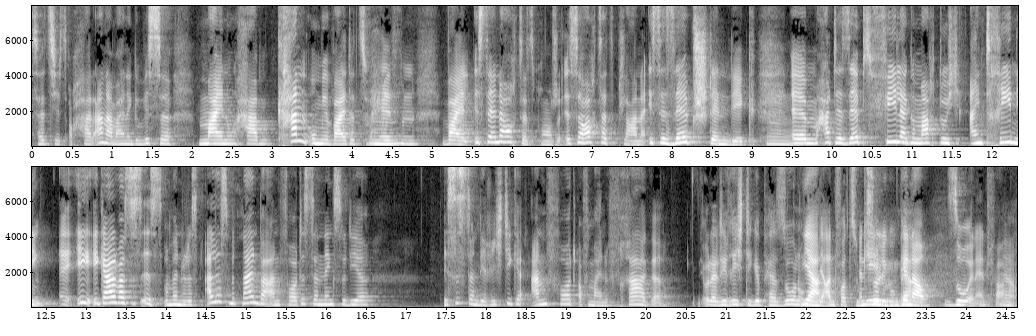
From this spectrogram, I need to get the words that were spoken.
das hört sich jetzt auch hart an, aber eine gewisse Meinung haben kann, um mir weiterzuhelfen, weil ist er in der Hochzeitsbranche, ist er Hochzeitsplaner, ist er selbstständig, ähm, hat er selbst Fehler gemacht durch ein Training, äh, e egal was es ist. Und wenn du das alles mit Nein beantwortest, dann denkst du dir, ist es dann die richtige Antwort auf meine Frage? Oder die richtige Person, um Ja, die Antwort zu Entschuldigung, geben. genau, so in etwa. Ja.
